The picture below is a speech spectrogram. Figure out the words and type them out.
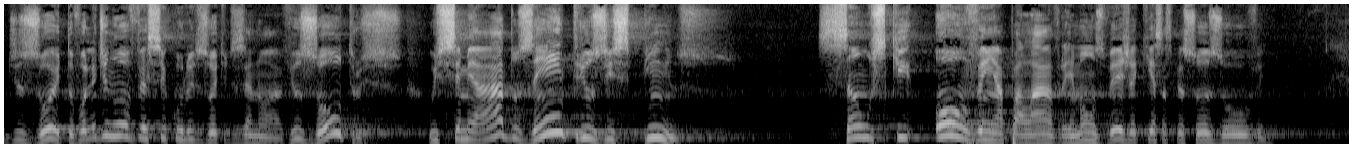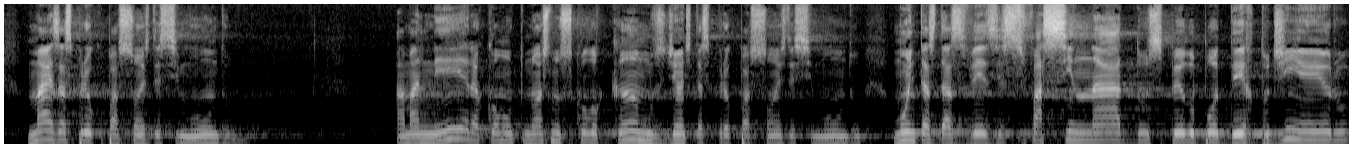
18, vou ler de novo versículo 18 e 19. Os outros, os semeados entre os espinhos, são os que ouvem a palavra. Irmãos, veja que essas pessoas ouvem, mas as preocupações desse mundo, a maneira como nós nos colocamos diante das preocupações desse mundo, muitas das vezes fascinados pelo poder do dinheiro,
